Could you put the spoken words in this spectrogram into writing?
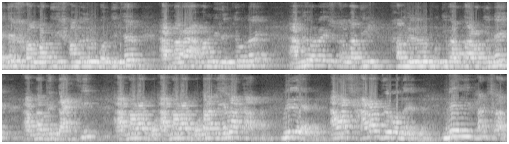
এদের সাংবাদিক সম্মেলন করতেছেন, আপনারা আমার নিজের কেউ নয় আমি হলো এই সাংবাদিক সম্মেলনের প্রতিবাদ করার জন্যে আপনাদের ডাকছি। আপনারা আপনারা গোটা এলাকা মিলে আমার সারা জীবনে মেরি ফাংশন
